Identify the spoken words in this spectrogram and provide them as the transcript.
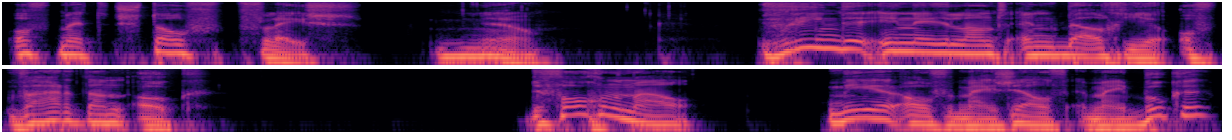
of met stoofvlees. Nou. Vrienden in Nederland en België of waar dan ook. De volgende maal meer over mijzelf en mijn boeken.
